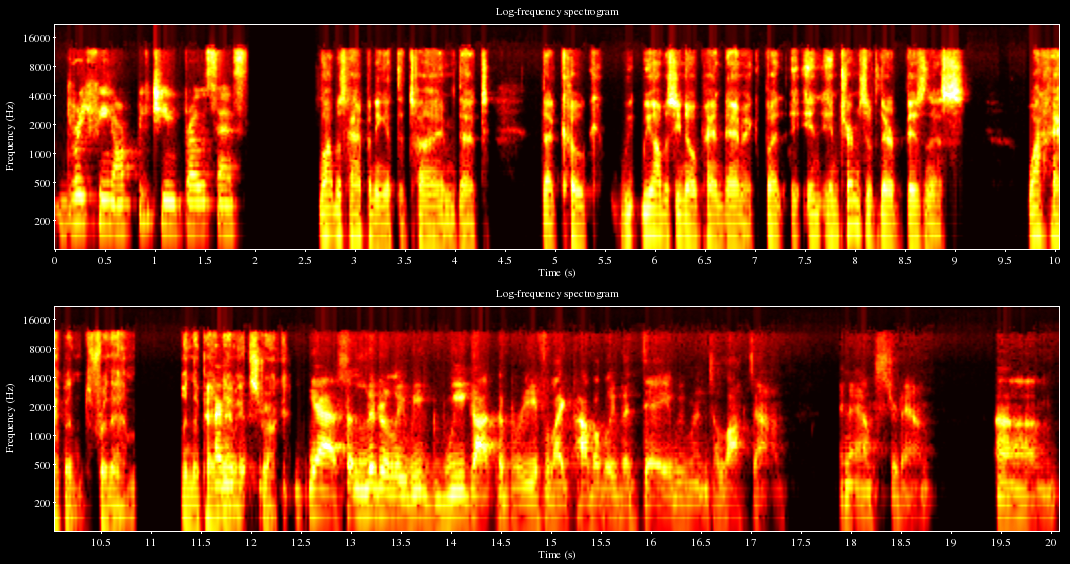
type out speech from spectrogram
briefing or pitching process. What was happening at the time that that Coke, we, we obviously know pandemic, but in, in terms of their business, what happened for them when the pandemic I mean, struck? Yeah, so literally we we got the brief like probably the day we went into lockdown in Amsterdam. Um,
